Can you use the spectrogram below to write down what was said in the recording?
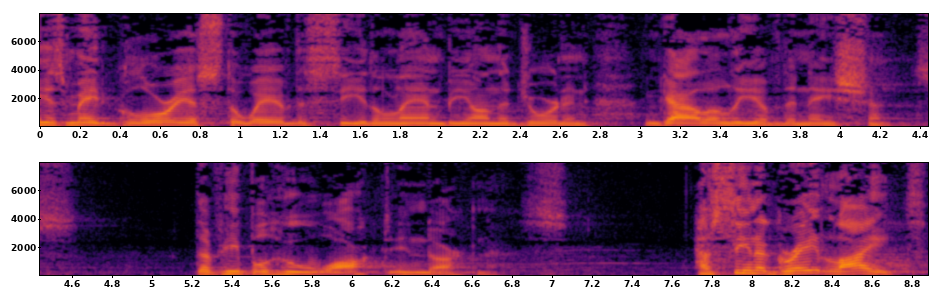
he has made glorious the way of the sea, the land beyond the Jordan, Galilee of the nations. The people who walked in darkness have seen a great light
